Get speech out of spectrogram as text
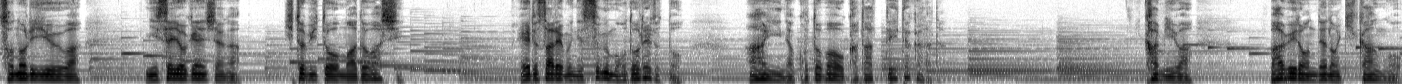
その理由は偽預言者が人々を惑わしエルサレムにすぐ戻れると安易な言葉を語っていたからだ。神はバビロンでの期間を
